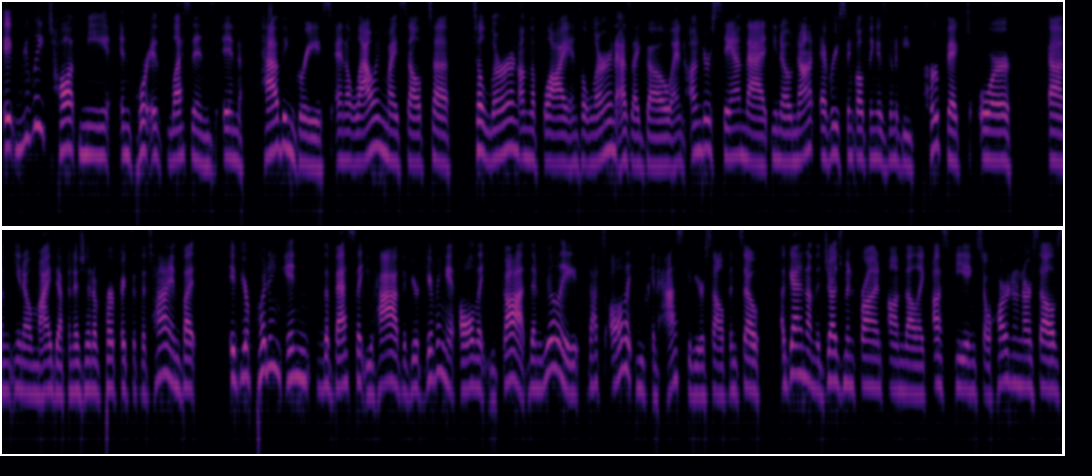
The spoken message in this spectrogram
it really taught me important lessons in having grace and allowing myself to to learn on the fly and to learn as I go and understand that, you know, not every single thing is going to be perfect or, um, you know, my definition of perfect at the time, but if you're putting in the best that you have, if you're giving it all that you've got, then really that's all that you can ask of yourself. And so, again, on the judgment front, on the like us being so hard on ourselves,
